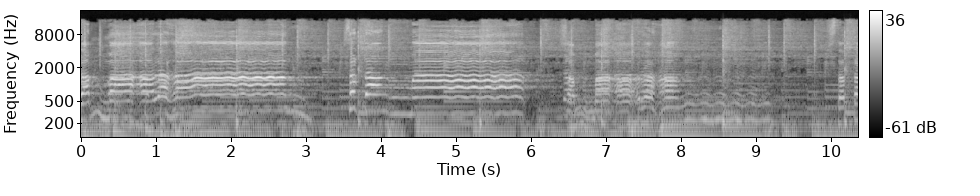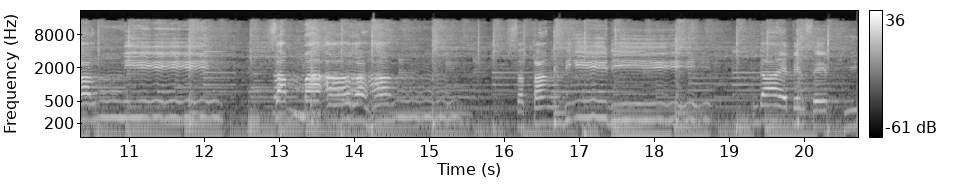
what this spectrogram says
สัมมาอรหังสตังมา สัมมาอรหัง สตังมี สัมมาอรหัง สตังดีดี ได้เป็นเศรษฐี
